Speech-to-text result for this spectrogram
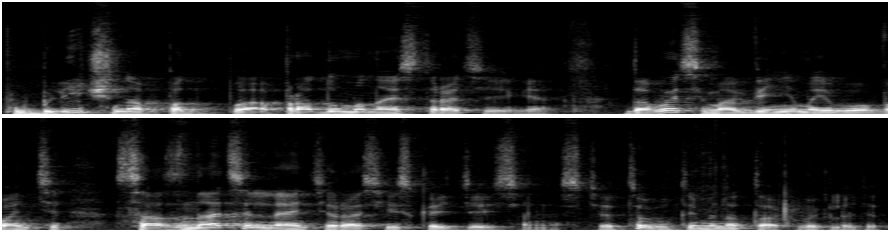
публично продуманная стратегия. Давайте мы обвиним его в анти, сознательной антироссийской деятельности. Это вот именно так выглядит.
